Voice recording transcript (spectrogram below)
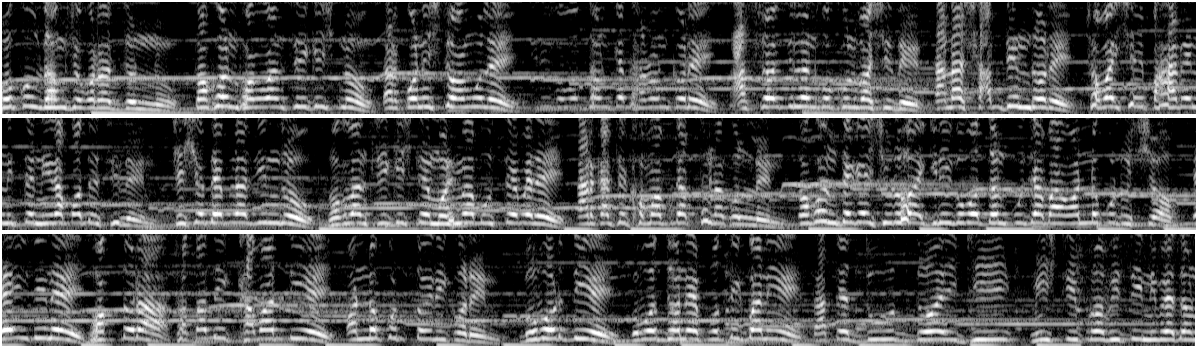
গোকুল ধ্বংস করার জন্য। তখন ভগবান শ্রীকৃষ্ণ তার কনিষ্ঠ আঙুলে গোবর্ধনকে ধারণ করে আশ্রয় দিলেন গোকুলবাসীদের টানা সাত দিন ধরে সবাই সেই পাহাড়ের নিচে নিরাপদে ছিলেন। শেষে দেবরাজ ইন্দ্র ভগবান শ্রীকৃষ্ণের মহিমা বুঝতে পেরে তার কাছে ক্ষমা প্রার্থনা করলেন। তখন থেকেই শুরু হয় গিরি গোবর্ধন পূজা বা অন্নকূট উৎসব। এই দিনে ভক্তরা শতাধিক খাবার দিয়ে অন্নকূট তৈরি করেন। গোবর দিয়ে গোবর্ধনের প্রতীক বানিয়ে তাতে দুধ, দই, ঘি, মিষ্টি প্রভৃতি নিবেদন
